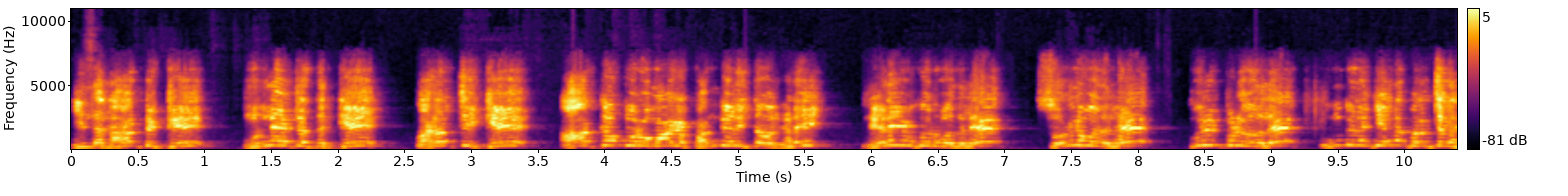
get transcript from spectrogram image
இந்த நாட்டுக்கு முன்னேற்றத்திற்கு வளர்ச்சிக்கு ஆக்கப்பூர்வமாக பங்களித்தவர்களை நினைவு கூறுவதிலே சொல்லுவதிலே குறிப்பிடுவதிலே உங்களுக்கு என்ன பிரச்சனை?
